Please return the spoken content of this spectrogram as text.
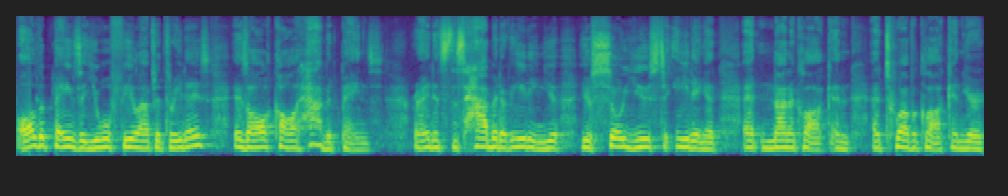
all the pains that you will feel after three days is all called habit pains right? It's this habit of eating. You, you're so used to eating at, at 9 o'clock and at 12 o'clock and your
